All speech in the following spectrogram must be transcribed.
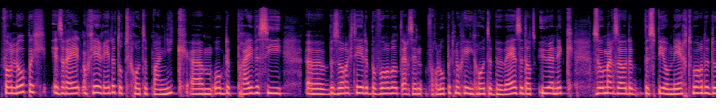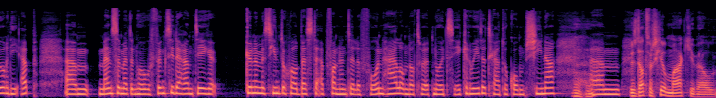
Voorlopig is er eigenlijk nog geen reden tot grote paniek. Um, ook de privacybezorgdheden uh, bijvoorbeeld. Er zijn voorlopig nog geen grote bewijzen dat u en ik zomaar zouden bespioneerd worden door die app. Um, mensen met een hoge functie daarentegen kunnen misschien toch wel best de app van hun telefoon halen, omdat we het nooit zeker weten. Het gaat ook om China. Mm um, dus dat verschil maak je wel.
